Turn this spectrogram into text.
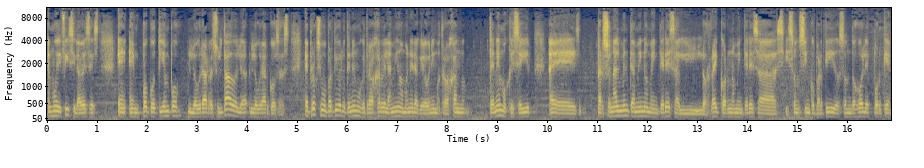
Es muy difícil a veces en, en poco tiempo lograr resultados, lograr cosas. El próximo partido lo tenemos que trabajar de la misma manera que lo venimos trabajando. Tenemos que seguir. Eh, personalmente a mí no me interesa los récords, no me interesa si son cinco partidos, son dos goles, porque,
